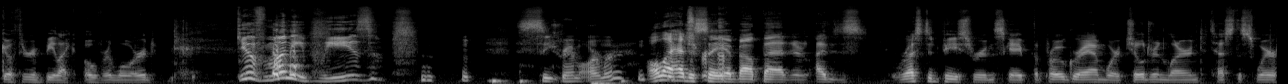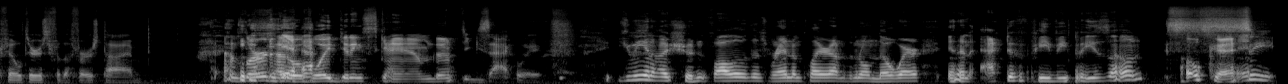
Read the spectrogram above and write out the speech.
Go through and be like Overlord. Give money, please." See, Trim armor. all I had to say about that is, I just rest in peace, RuneScape, the program where children learn to test the swear filters for the first time. and learn how to avoid getting scammed. Exactly. You mean I shouldn't follow this random player out in the middle of nowhere in an active PvP zone? Okay. See,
